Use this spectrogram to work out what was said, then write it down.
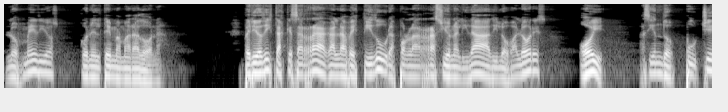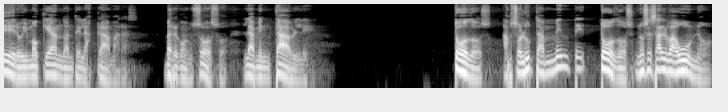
los medios con el tema Maradona. Periodistas que se rasgan las vestiduras por la racionalidad y los valores, hoy haciendo puchero y moqueando ante las cámaras. Vergonzoso, lamentable. Todos, absolutamente todos, no se salva uno,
